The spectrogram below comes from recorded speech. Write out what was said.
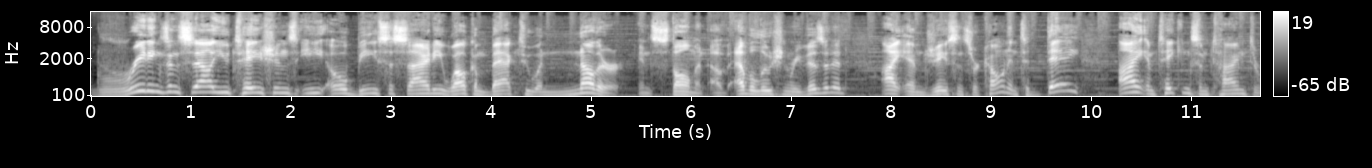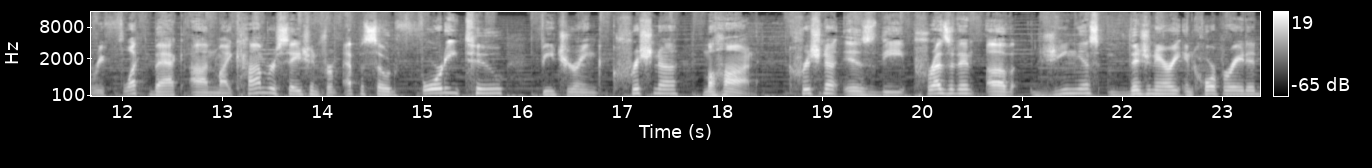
Greetings and salutations, EOB Society. Welcome back to another installment of Evolution Revisited. I am Jason Sircone, and today I am taking some time to reflect back on my conversation from episode 42 featuring Krishna Mohan. Krishna is the president of Genius Visionary Incorporated,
